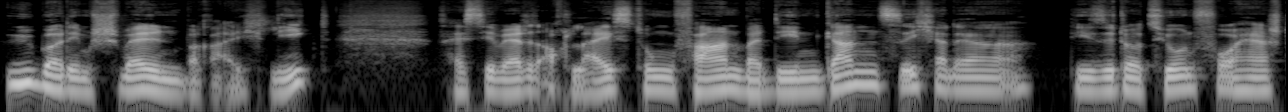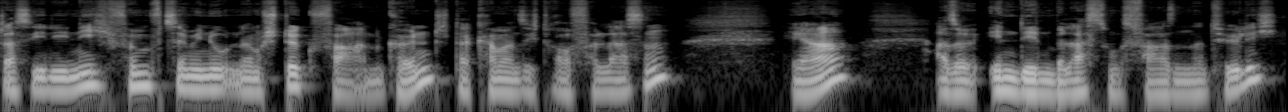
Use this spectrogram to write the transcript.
über dem Schwellenbereich liegt. Das heißt, ihr werdet auch Leistungen fahren, bei denen ganz sicher der, die Situation vorherrscht, dass ihr die nicht 15 Minuten am Stück fahren könnt. Da kann man sich drauf verlassen. Ja, also in den Belastungsphasen natürlich.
